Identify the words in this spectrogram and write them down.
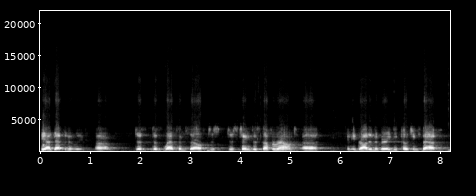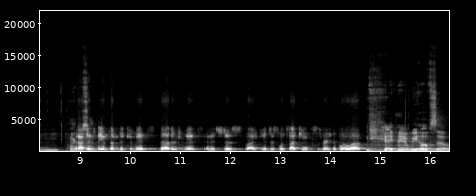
Yeah, definitely. Um, just just Les himself just just changed his stuff around, uh, and he brought in a very good coaching staff. Hundred And I've been percent. seeing some of the commits, the other commits, and it's just like it just looks like Kansas is ready to blow up. Hey man, we hope so.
